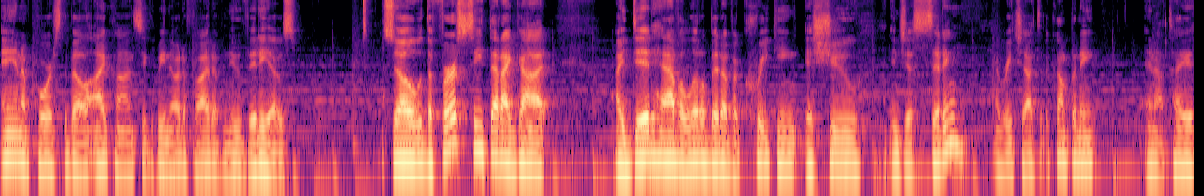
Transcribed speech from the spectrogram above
and of course the bell icon so you can be notified of new videos. So the first seat that I got, I did have a little bit of a creaking issue in just sitting. I reached out to the company and I'll tell you,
